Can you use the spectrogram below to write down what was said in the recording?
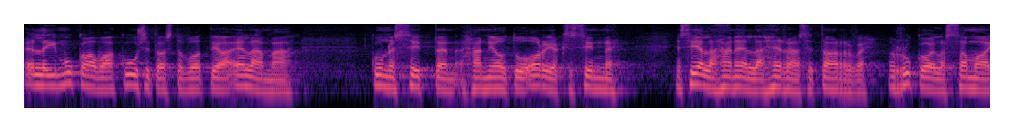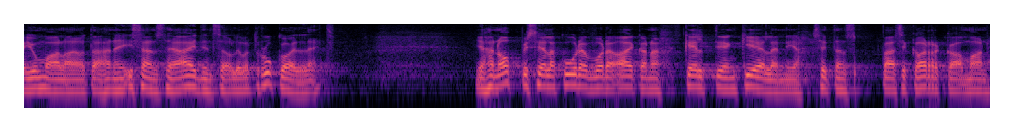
eli mukavaa 16-vuotiaan elämää, kunnes sitten hän joutuu orjaksi sinne. Ja siellä hänellä heräsi tarve rukoilla samaa Jumalaa, jota hänen isänsä ja äitinsä olivat rukoilleet. Ja hän oppi siellä kuuden vuoden aikana kelttien kielen ja sitten pääsi karkaamaan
